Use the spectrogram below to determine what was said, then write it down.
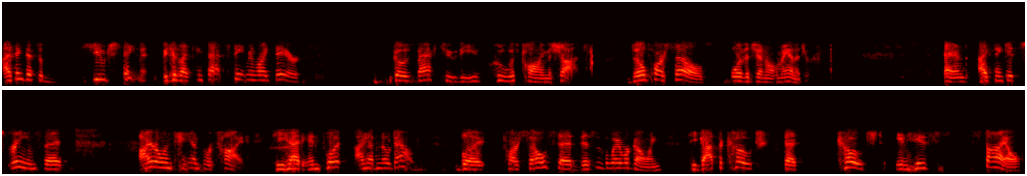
I think that's a huge statement because I think that statement right there goes back to the who was calling the shots, Bill Parcells or the general manager. And I think it screams that Ireland's hands were tied. He had input, I have no doubt. But Parcells said, This is the way we're going. He got the coach that coached in his style,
